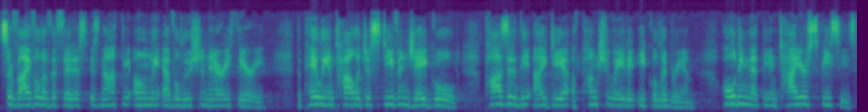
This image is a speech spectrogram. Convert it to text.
Survival of the fittest is not the only evolutionary theory. The paleontologist Stephen Jay Gould posited the idea of punctuated equilibrium, holding that the entire species,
